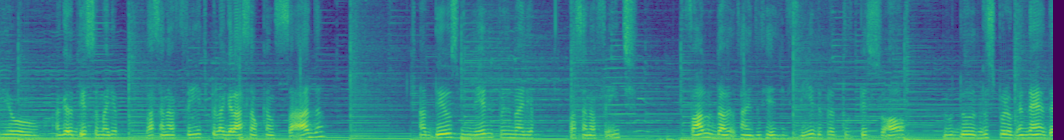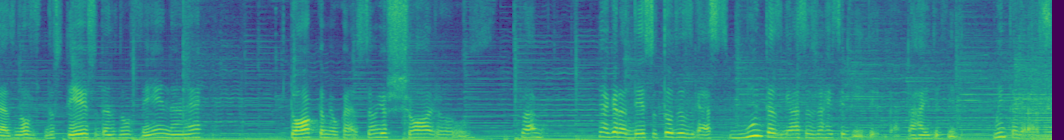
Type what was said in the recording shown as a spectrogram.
E eu agradeço a Maria passar na frente pela graça alcançada a Deus primeiro, depois Maria passar na frente. Falo da, da rede de vida para todo o pessoal, do, dos, né, das no, dos terços, das novenas, né? Toca meu coração e eu choro, sabe? E agradeço todas as graças, muitas graças já recebi da, da de Vida, muita graça.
